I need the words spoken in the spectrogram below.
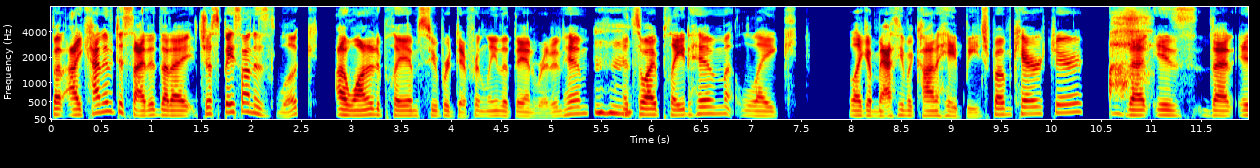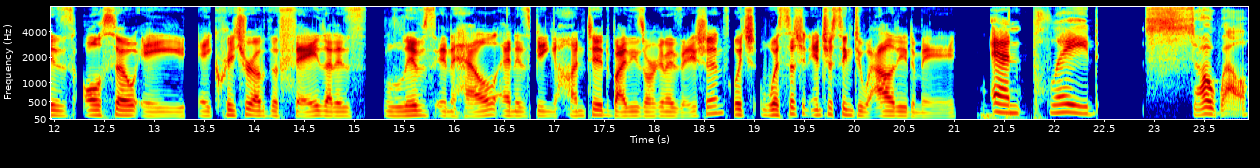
But I kind of decided that I just based on his look, I wanted to play him super differently that they had written him. Mhm. And so I played him like like a Matthew McConaughey beach bum character that is that is also a a creature of the Fae that is lives in hell and is being hunted by these organizations, which was such an interesting duality to me. and played so well.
